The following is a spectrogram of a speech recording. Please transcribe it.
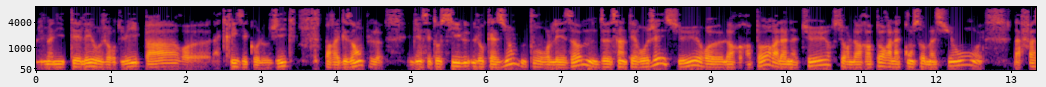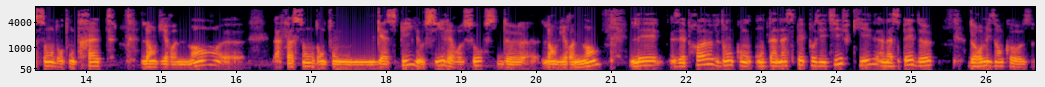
l'humanité l'est aujourd'hui par euh, la crise écologique, par exemple, eh bien c'est aussi l'occasion pour les hommes de s'interroger sur euh, leur rapport à la nature, sur leur rapport à la consommation, la façon dont on traite l'environnement, euh, la façon dont on gaspille aussi les ressources de l'environnement. Les épreuves donc ont, ont un aspect positif qui est un aspect de de remise en cause,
